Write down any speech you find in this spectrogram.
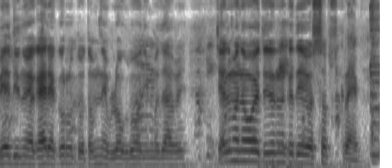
બે દિનનો એક હારે કરું તો તમને બ્લોગ જોવાની મજા આવે. ચેનલમાં ન હોય તો ચેનલ કરી દેજો સબસ્ક્રાઈબ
